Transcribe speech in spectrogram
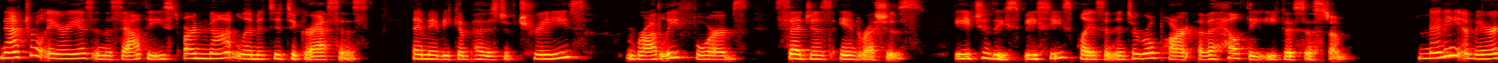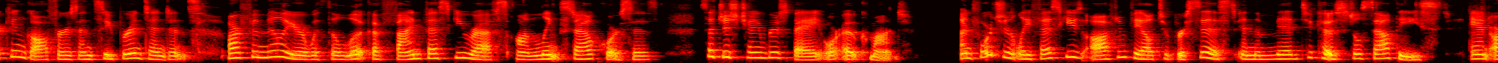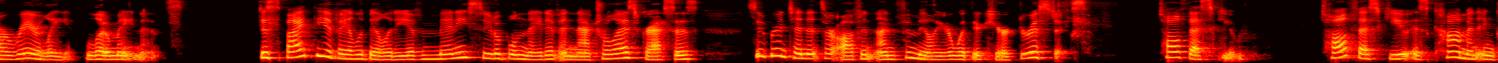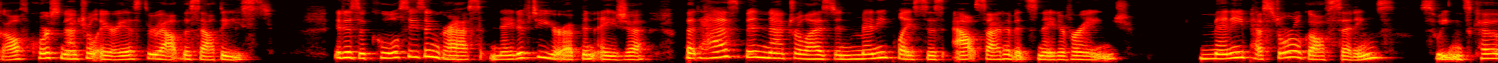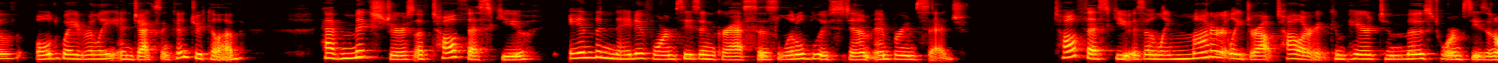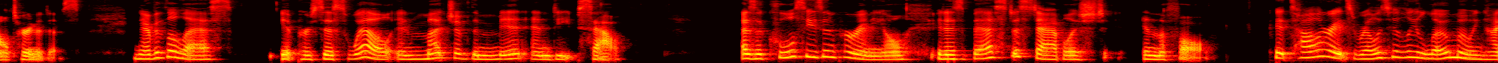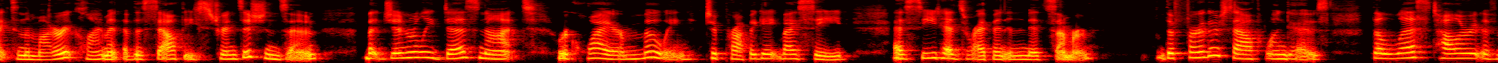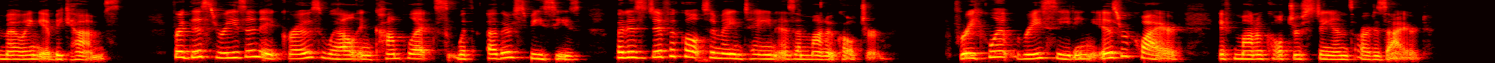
Natural areas in the southeast are not limited to grasses. They may be composed of trees, broadleaf forbs, sedges, and rushes. Each of these species plays an integral part of a healthy ecosystem. Many American golfers and superintendents are familiar with the look of fine fescue roughs on link style courses such as Chambers Bay or Oakmont. Unfortunately, fescues often fail to persist in the mid to coastal southeast and are rarely low maintenance. Despite the availability of many suitable native and naturalized grasses, superintendents are often unfamiliar with their characteristics. Tall fescue. Tall fescue is common in golf course natural areas throughout the southeast. It is a cool season grass native to Europe and Asia, but has been naturalized in many places outside of its native range. Many pastoral golf settings, Sweetens Cove, Old Waverly, and Jackson Country Club have mixtures of tall fescue and the native warm season grasses little bluestem and broom sedge. Tall fescue is only moderately drought tolerant compared to most warm season alternatives. Nevertheless, it persists well in much of the mid and deep south. As a cool season perennial, it is best established in the fall. It tolerates relatively low mowing heights in the moderate climate of the southeast transition zone, but generally does not require mowing to propagate by seed as seed heads ripen in midsummer. The further south one goes, the less tolerant of mowing it becomes. For this reason, it grows well in complex with other species, but is difficult to maintain as a monoculture. Frequent reseeding is required if monoculture stands are desired.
